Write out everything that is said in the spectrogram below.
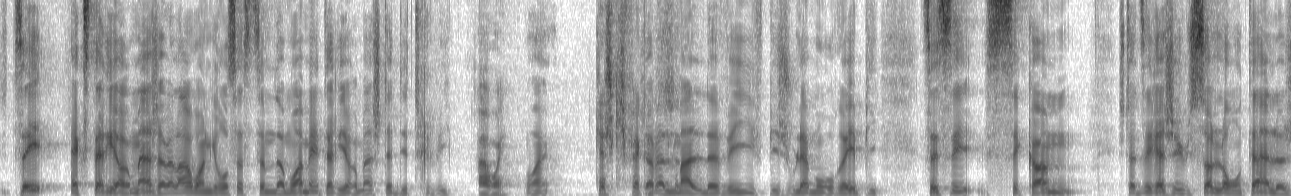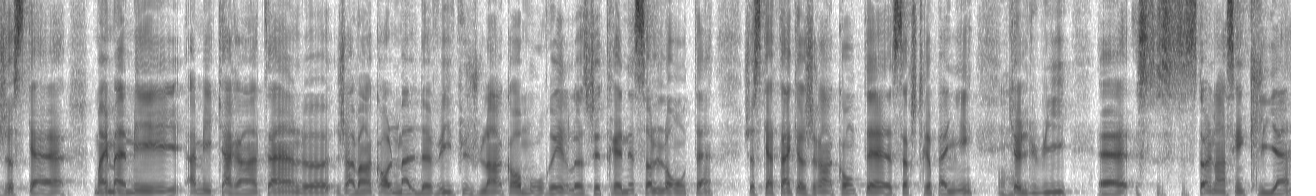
Tu sais, extérieurement, j'avais l'air d'avoir une grosse estime de moi, mais intérieurement, j'étais détruit. Ah oui? Oui. Qu'est-ce qui fait que. J'avais le mal de vivre, puis je voulais mourir. Puis, tu sais, c'est comme je te dirais, j'ai eu ça longtemps, jusqu'à même à mes, à mes 40 ans, j'avais encore le mal de vivre, puis je voulais encore mourir. J'ai traîné ça longtemps, jusqu'à temps que je rencontre euh, Serge Trépanier, mhm. que lui, Euh, c'est un ancien client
